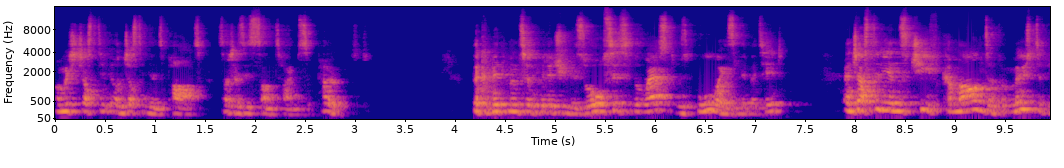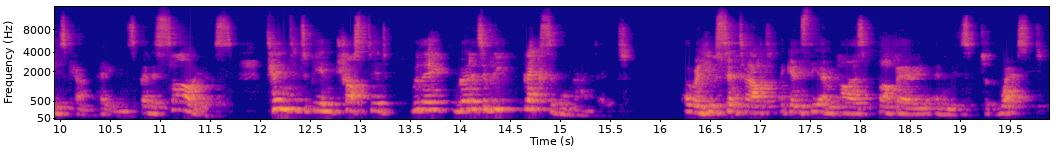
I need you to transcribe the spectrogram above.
on which Justin, on Justinian's part, such as is sometimes supposed. The commitment of military resources to the West was always limited, and Justinian's chief commander for most of his campaigns, Belisarius, tended to be entrusted with a relatively flexible mandate uh, when he was sent out against the empire's barbarian enemies to the west,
